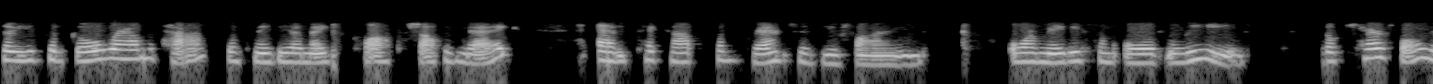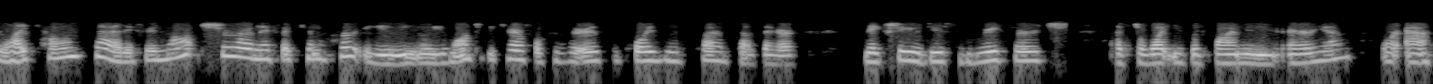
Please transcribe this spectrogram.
So you could go around the path with maybe a nice cloth shopping bag and pick up some branches you find, or maybe some old leaves. So careful, like Helen said, if you're not sure and if it can hurt you, you know, you want to be careful because there is some poisonous plants out there. Make sure you do some research as to what you could find in your area, or ask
